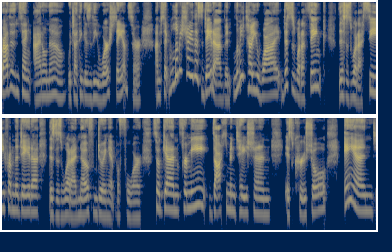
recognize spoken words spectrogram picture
rather than saying, I don't know, which I think is the worst answer, I'm saying, Well, let me show you this data I've been, let me tell you why. This is what I think. This is what I see from the data. This is what I know from doing it before. So, again, for me, documentation is crucial. And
